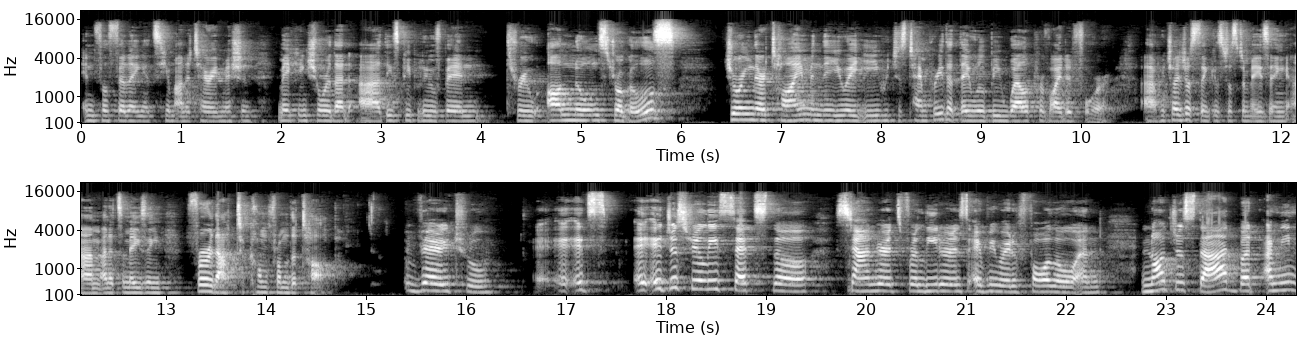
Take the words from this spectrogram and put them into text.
in fulfilling its humanitarian mission, making sure that uh, these people who've been through unknown struggles during their time in the UAE, which is temporary, that they will be well provided for, uh, which I just think is just amazing. Um, and it's amazing for that to come from the top. Very true. It's it just really sets the standards for leaders everywhere to follow, and not just that, but I mean.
